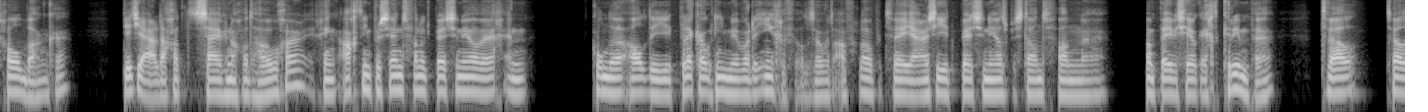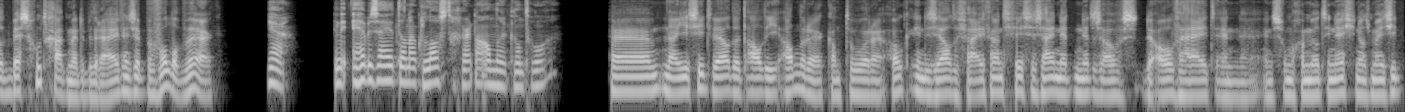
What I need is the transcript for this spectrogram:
schoolbanken. Dit jaar lag het cijfer nog wat hoger. Ging 18% van het personeel weg en konden al die plekken ook niet meer worden ingevuld. Dus over de afgelopen twee jaar zie je het personeelsbestand van, uh, van PwC ook echt krimpen. Terwijl, terwijl het best goed gaat met het bedrijf en ze hebben volop werk. Ja, en hebben zij het dan ook lastiger dan andere kantoren? Uh, nou, je ziet wel dat al die andere kantoren ook in dezelfde vijver aan het vissen zijn. Net, net als de overheid en, uh, en sommige multinationals. Maar je ziet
